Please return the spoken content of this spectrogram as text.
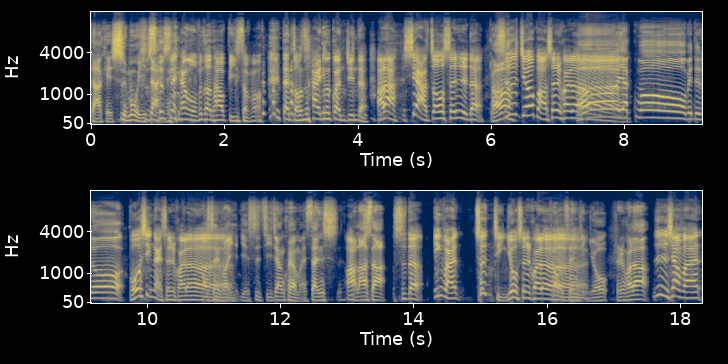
大家可以拭目以待。虽然我不知道他要比什么，但总之他一定会冠军的。好啦，下。下周生日的十九宝生日快乐！哦呀，我没得多。博信奶生日快乐！生日快也是即将快要满三十。啊拉萨是的，英凡春景优生日快乐！春景优生日快乐！日向丸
